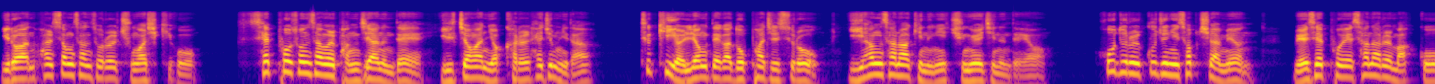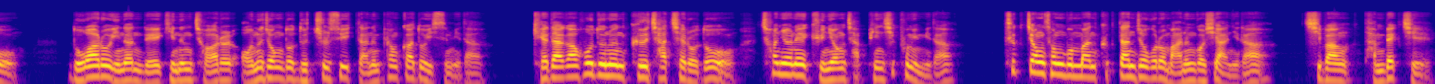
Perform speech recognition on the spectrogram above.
이러한 활성산소를 중화시키고 세포 손상을 방지하는데 일정한 역할을 해줍니다. 특히 연령대가 높아질수록 이 항산화 기능이 중요해지는데요. 호두를 꾸준히 섭취하면 뇌세포의 산화를 막고 노화로 인한 뇌 기능 저하를 어느 정도 늦출 수 있다는 평가도 있습니다. 게다가 호두는 그 자체로도 천연의 균형 잡힌 식품입니다. 특정 성분만 극단적으로 많은 것이 아니라 지방, 단백질,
